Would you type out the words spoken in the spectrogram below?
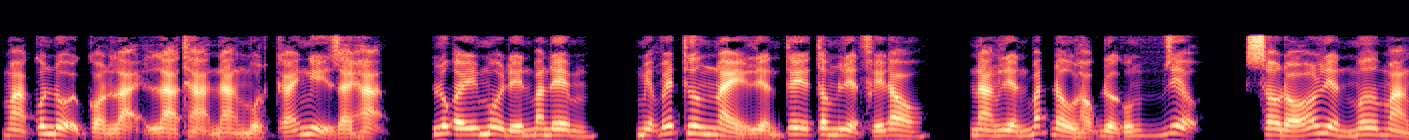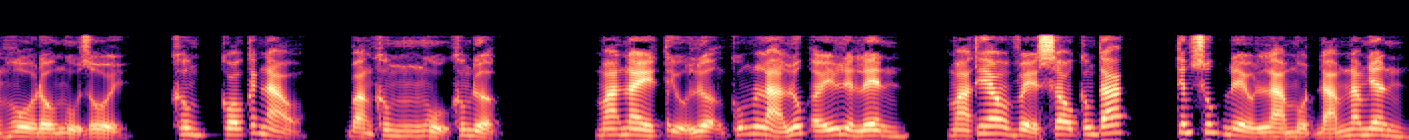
mà quân đội còn lại là thả nàng một cái nghỉ dài hạn, lúc ấy môi đến ban đêm, miệng vết thương này liền tê tâm liệt phế đau, nàng liền bắt đầu học được uống rượu, sau đó liền mơ màng hồ đồ ngủ rồi, không có cách nào, bằng không ngủ không được. Mà này tiểu lượng cũng là lúc ấy liền lên, mà theo về sau công tác, tiếp xúc đều là một đám nam nhân,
